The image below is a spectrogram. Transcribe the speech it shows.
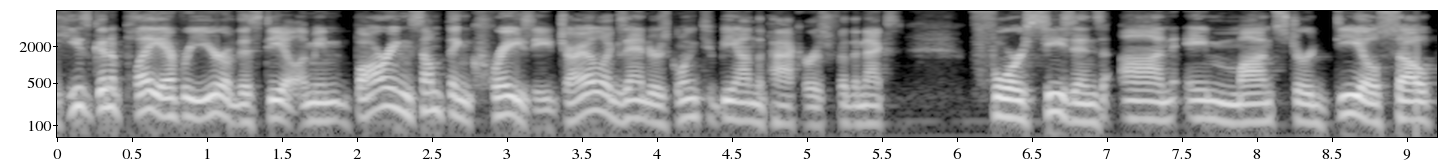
he's going to play every year of this deal. I mean, barring something crazy, Jaire Alexander is going to be on the Packers for the next four seasons on a monster deal. So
